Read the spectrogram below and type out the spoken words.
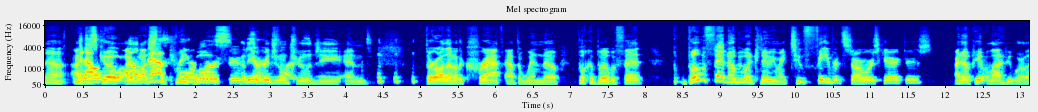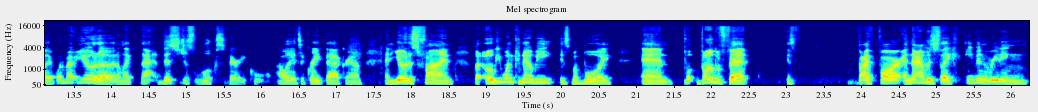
No, I But just I'll- go. I I'll watch the prequels of the original parts. trilogy and throw all that other crap out the window. Book of Boba Fett, Boba Fett and Obi Wan Kenobi, are my two favorite Star Wars characters. I know people. A lot of people are like, "What about Yoda?" And I'm like, "That this just looks very cool. I like it's a great background, and Yoda's fine, but Obi Wan Kenobi is my boy, and B- Boba Fett is by far. And that was like even reading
